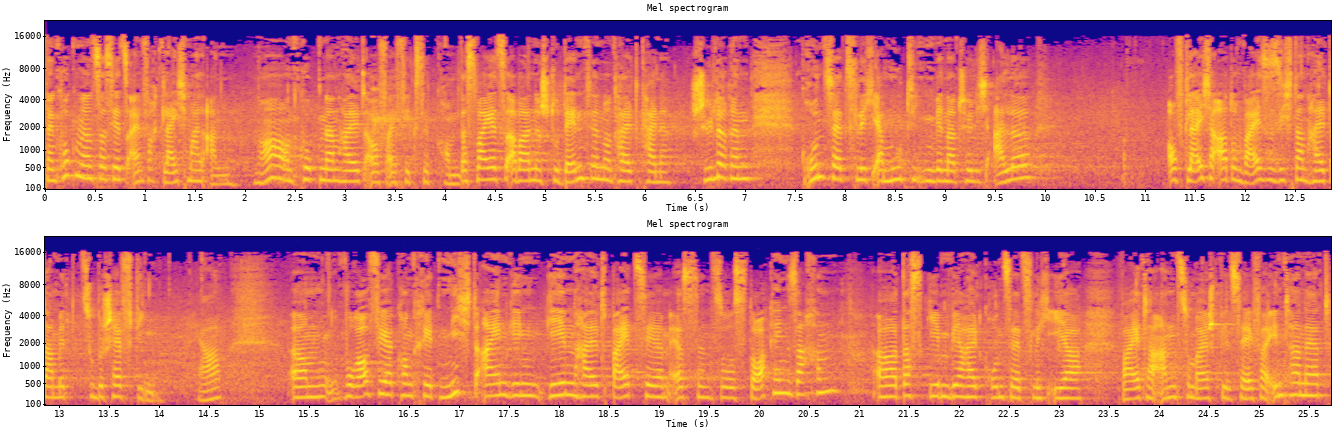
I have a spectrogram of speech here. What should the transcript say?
Dann gucken wir uns das jetzt einfach gleich mal an ne? und gucken dann halt auf iFixit.com. Das war jetzt aber eine Studentin und halt keine Schülerin. Grundsätzlich ermutigen wir natürlich alle, auf gleiche Art und Weise sich dann halt damit zu beschäftigen. Ja. Ähm, worauf wir konkret nicht eingehen, gehen halt bei CMS sind so Stalking-Sachen. Äh, das geben wir halt grundsätzlich eher weiter an, zum Beispiel Safer Internet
